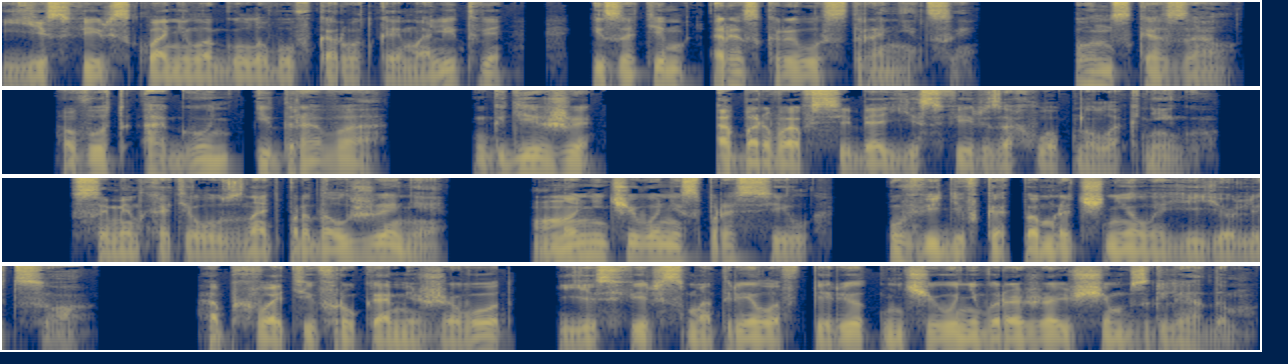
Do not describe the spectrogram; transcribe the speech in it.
Есфирь склонила голову в короткой молитве и затем раскрыла страницы. Он сказал, «Вот огонь и дрова. Где же...» Оборвав себя, Есфирь захлопнула книгу. Самин хотел узнать продолжение, но ничего не спросил, увидев, как помрачнело ее лицо. Обхватив руками живот, Есфирь смотрела вперед ничего не выражающим взглядом.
